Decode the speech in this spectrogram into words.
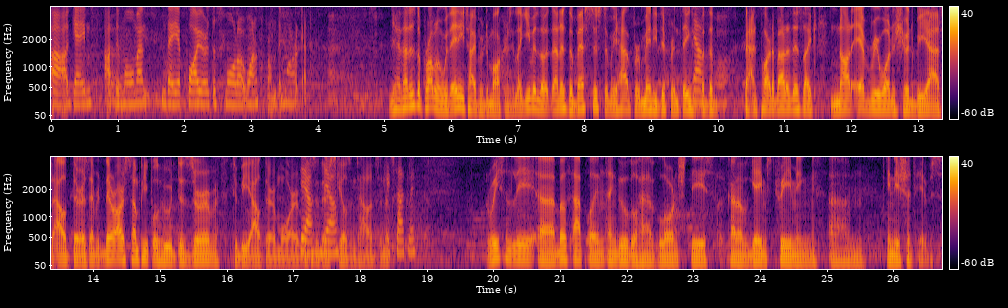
uh, games at the moment, they acquire the smaller ones from the market. Yeah, that is the problem with any type of democracy. Like, even though that is the best system we have for many different things, Yeah. but the bad part about it is like not everyone should be as out there as every. There are some people who deserve to be out there more Yeah, because of their yeah. skills and talents, and Exactly. Recently, uh, both Apple and, and Google have launched these kind of game streaming um, initiatives.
